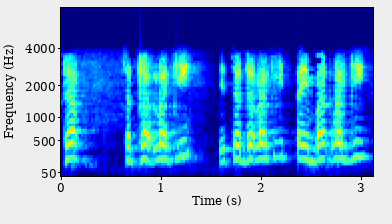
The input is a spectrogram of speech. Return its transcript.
dak sedot lagi sedot lagi tembak lagi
